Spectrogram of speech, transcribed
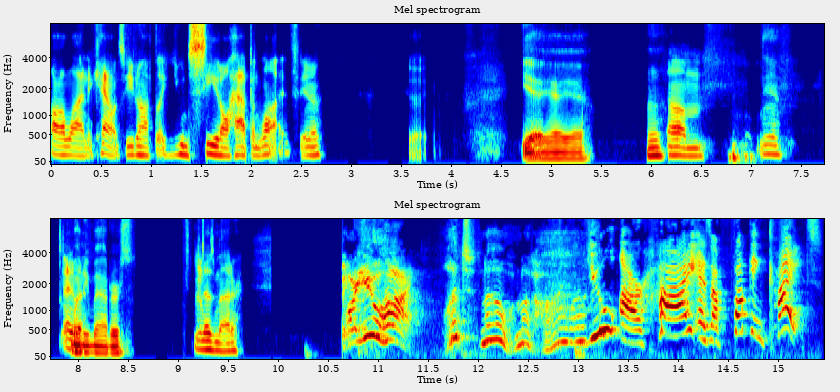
online account, so you don't have to like you can see it all happen live. You know. yeah, yeah, yeah. Um. Yeah. Anyway, Money matters. it doesn't matter. Are you high? What? No, I'm not high. Why- You are high as a fucking kite.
